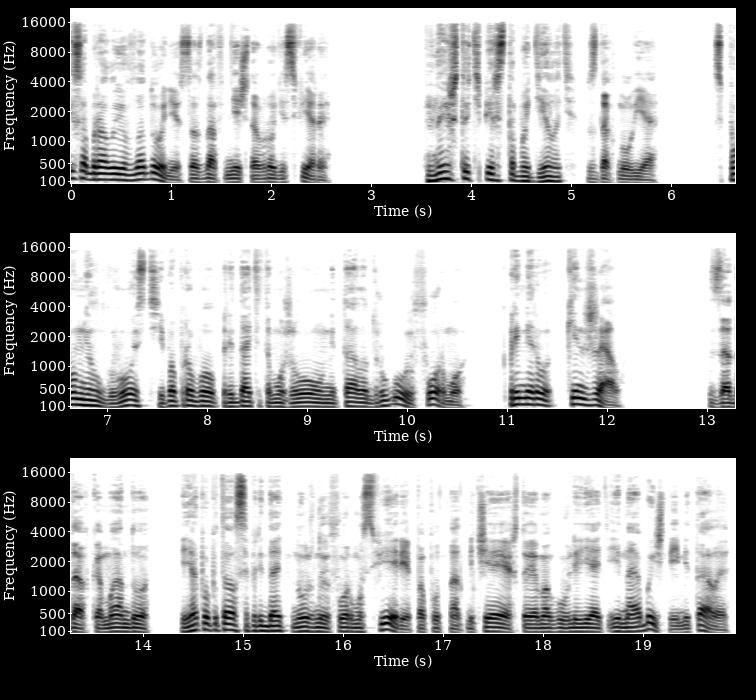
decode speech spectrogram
и собрал ее в ладони, создав нечто вроде сферы. «Ну и что теперь с тобой делать?» — вздохнул я. Вспомнил гвоздь и попробовал придать этому живому металлу другую форму, к примеру, кинжал. Задав команду, я попытался придать нужную форму сфере, попутно отмечая, что я могу влиять и на обычные металлы.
